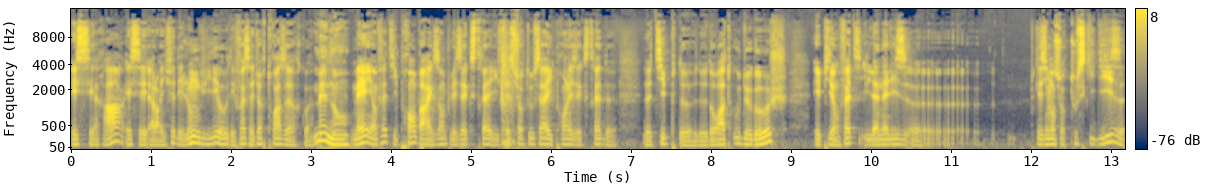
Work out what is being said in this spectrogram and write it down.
Et c'est rare. Et c'est alors il fait des longues vidéos, des fois ça dure trois heures quoi. Mais non. Mais en fait, il prend par exemple les extraits, il fait surtout ça, il prend les extraits de, de type de, de droite ou de gauche, et puis en fait, il analyse euh, quasiment sur tout ce qu'ils disent,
